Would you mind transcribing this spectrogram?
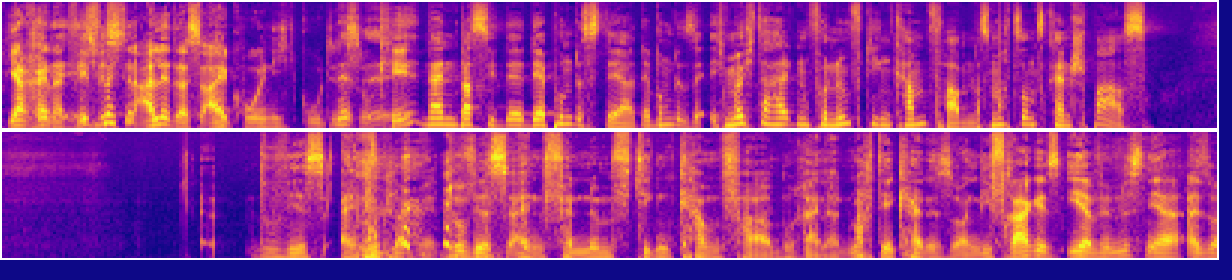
Ja, Reinhard, wir Ich wissen möchte- alle, dass Alkohol nicht gut ist, Äh, okay? äh, Nein, Basti, der, der Punkt ist der. Der Punkt ist der. Ich möchte halt einen vernünftigen Kampf haben. Das macht sonst keinen Spaß. Du wirst einen, glaub mir, du wirst einen vernünftigen Kampf haben, Reinhard. Mach dir keine Sorgen. Die Frage ist eher, wir müssen ja, also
